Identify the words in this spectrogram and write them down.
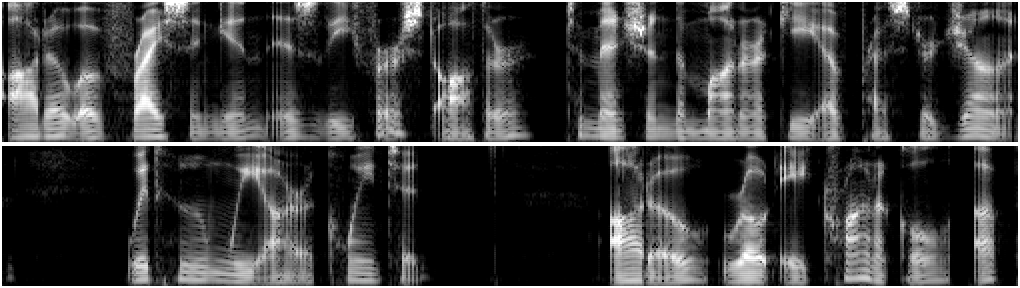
Otto of Freisingen is the first author to mention the monarchy of Prester John, with whom we are acquainted. Otto wrote a chronicle up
